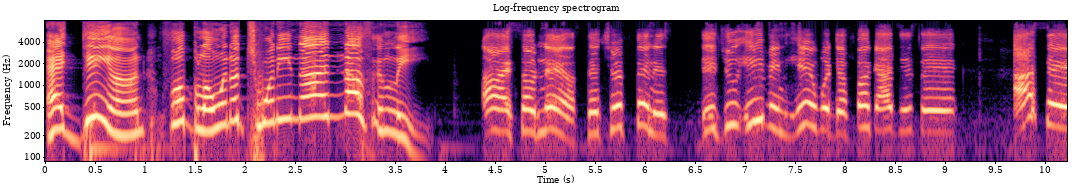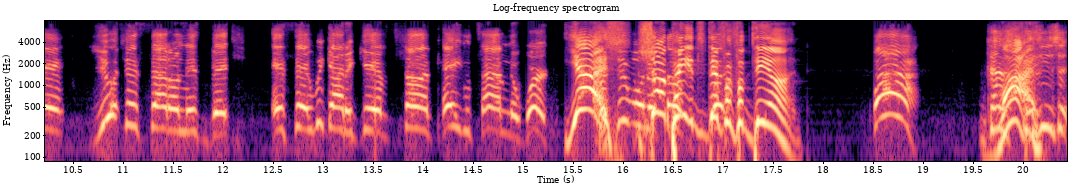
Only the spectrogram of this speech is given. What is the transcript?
at Deion for blowing a 29 nothing lead? All right, so now since you're finished, did you even hear what the fuck I just said? I said you just sat on this bitch and said we got to give Sean Payton time to work. Yes, Sean throw- Payton's different from Deion. Why? Because Why? he's a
